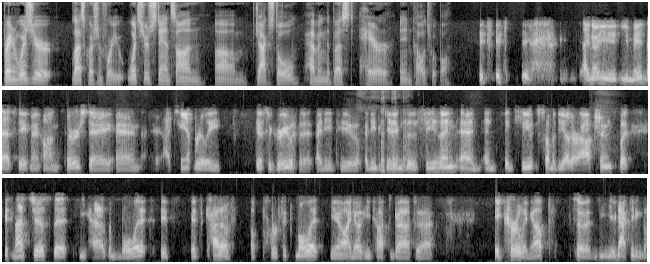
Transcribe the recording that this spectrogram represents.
Brandon, where's your last question for you? What's your stance on um, Jack Stoll having the best hair in college football? It's it's. I know you you made that statement on Thursday, and I can't really disagree with it. I need to I need to get into the season and, and and see some of the other options. But it's not just that he has a mullet. It's it's kind of a perfect mullet. You know, I know he talked about uh, it curling up so you're not getting the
